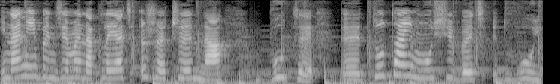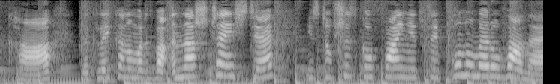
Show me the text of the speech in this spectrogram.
i na niej będziemy naklejać rzeczy na buty. Y, Tutaj musi być dwójka, naklejka numer dwa. Na szczęście jest to wszystko fajnie tutaj ponumerowane.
